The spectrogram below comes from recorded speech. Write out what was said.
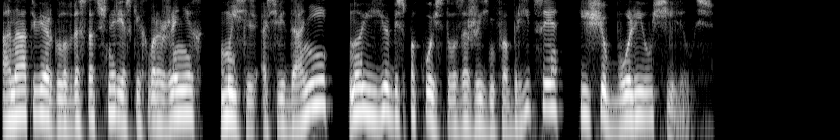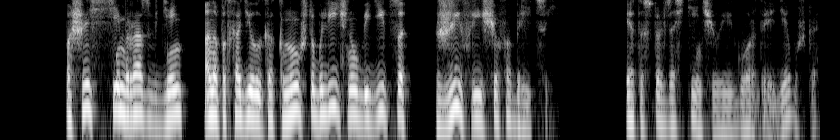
Она отвергла в достаточно резких выражениях мысль о свидании, но ее беспокойство за жизнь Фабриция еще более усилилось. По шесть-семь раз в день она подходила к окну, чтобы лично убедиться, жив ли еще Фабриций. Эта столь застенчивая и гордая девушка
